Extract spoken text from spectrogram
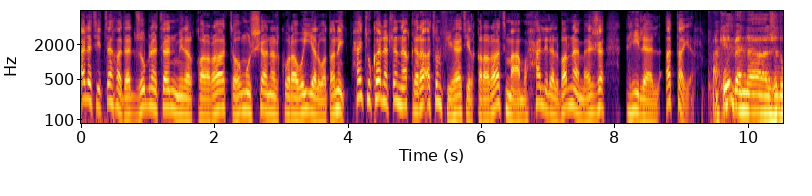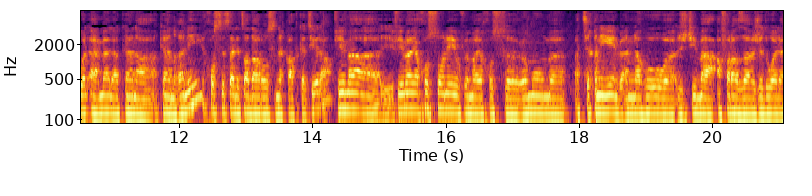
التي اتخذت جملة من القرارات تهم الشأن الكروي الوطني حيث كانت لنا قراءة في هذه القرارات مع محلل البرنامج هلال الطير أكيد بأن جدول الأعمال كان كان غني خصص لتدارس نقاط كثيرة فيما فيما يخصني وفيما يخص عموم التقنيين بأنه اجتماع أفرز جدول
